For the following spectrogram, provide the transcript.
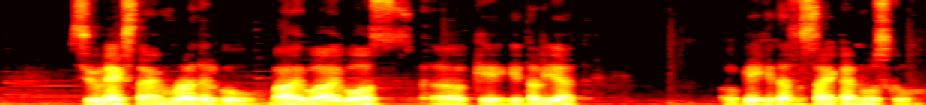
see you next time brotherku bye bye bos. Oke kita lihat. Oke kita selesaikan bosku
